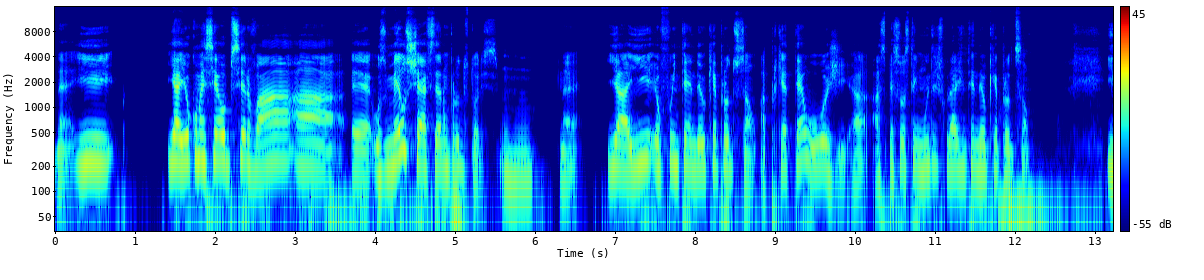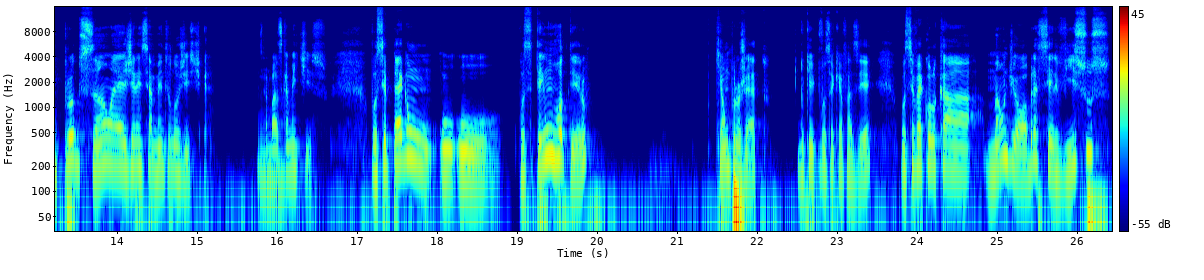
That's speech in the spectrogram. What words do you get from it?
Né? E, e aí eu comecei a observar. A, é, os meus chefes eram produtores. Uhum. Né? E aí eu fui entender o que é produção. Ah, Porque até hoje a- as pessoas têm muita dificuldade de entender o que é produção. E produção é gerenciamento e logística. É Uhum. basicamente isso. Você pega um. O, o- você tem um roteiro, que é um projeto, do que, que você quer fazer. Você vai colocar mão de obra, serviços,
